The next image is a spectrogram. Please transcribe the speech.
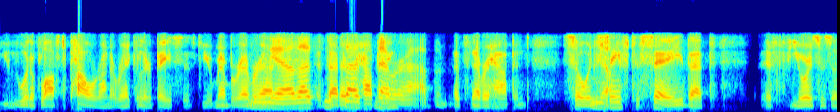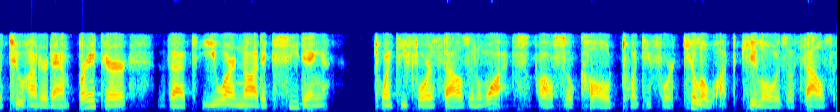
you would have lost power on a regular basis. Do you remember ever? Yeah, that's that that's happening? never happened. That's never happened. So it's safe to say that if yours is a 200 amp breaker, that you are not exceeding 24,000 watts, also called 24 kilowatt. Kilo is a thousand.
